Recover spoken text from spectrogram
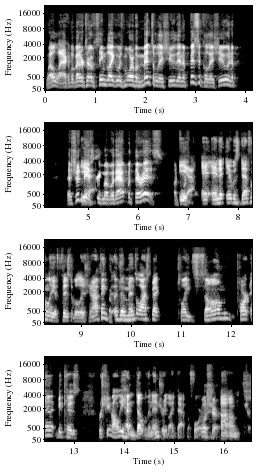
well, lack of a better term, it seemed like it was more of a mental issue than a physical issue. And it, there shouldn't be a stigma with that, but there is. Yeah, and, and it, it was definitely a physical issue. And I think Okay. the mental aspect played some part in it because Rasheen Ali hadn't dealt with an injury like that before. Well, sure. Um, Sure.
